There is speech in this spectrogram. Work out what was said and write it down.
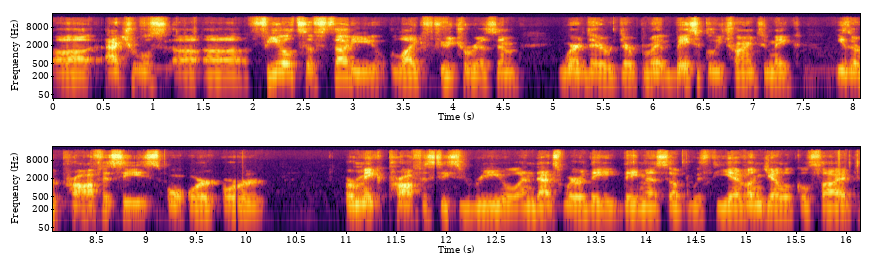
uh, actual uh, uh, fields of study like futurism, where they're they're basically trying to make either prophecies or or or, or make prophecies real, and that's where they they mess up with the evangelical side.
